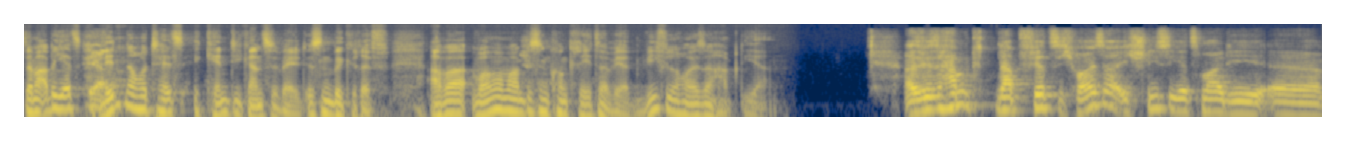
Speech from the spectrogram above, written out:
Sag mal, aber jetzt, ja. Lindner Hotels kennt die ganze Welt, ist ein Begriff. Aber wollen wir mal ein bisschen konkreter werden? Wie viele Häuser habt ihr? Also wir haben knapp 40 Häuser. Ich schließe jetzt mal die, äh,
